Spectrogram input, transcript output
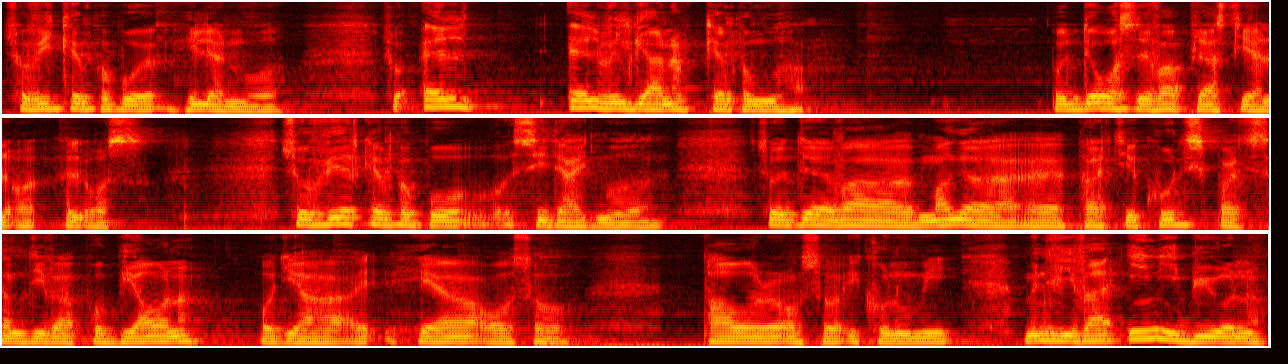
Så vi kæmper på en helt anden måde. Så alle, alle vil gerne kæmpe mod ham. Og det også, det var plads til alle, alle os. Så vi kæmper på sit eget måde. Så der var mange øh, partier, kurdiske partier, som de var på bjergene, og de er her også power og så økonomi. Men vi var inde i byerne.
